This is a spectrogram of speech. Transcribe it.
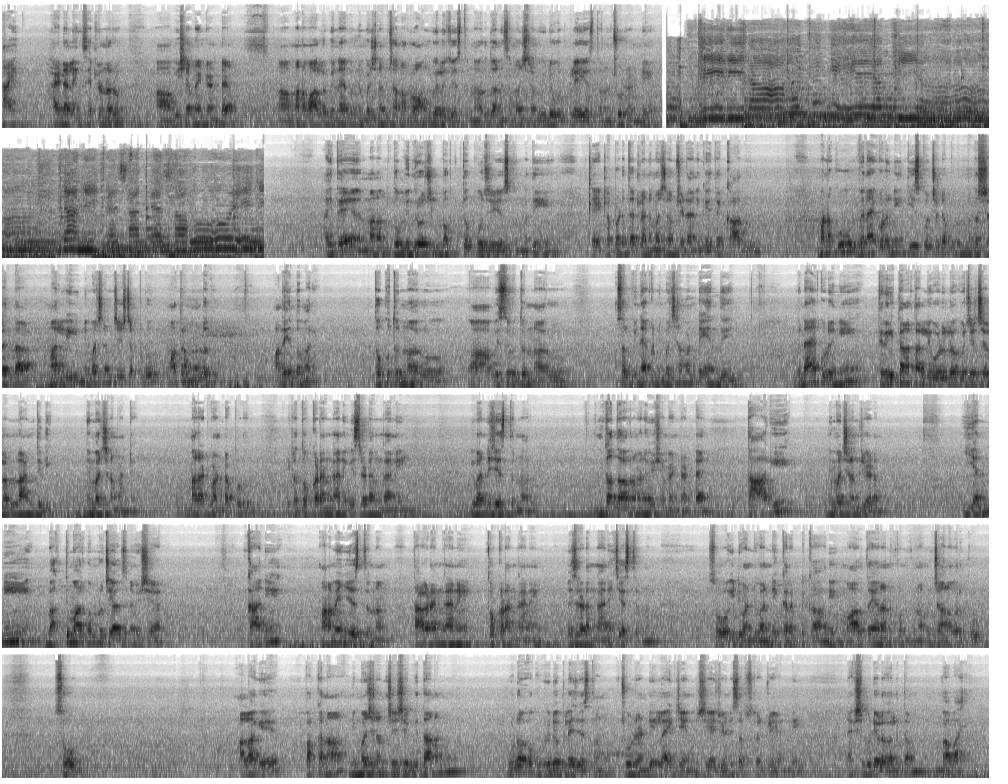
Hi hi darlings ఎట్లున్నారు? విషయం ఏంటంటే మన వాళ్ళు వినాయకుడి నిమజ్జనం చాలా రాంగ్ వేలో చేస్తున్నారు. దానికి సంబంధించిన వీడియో ఒకటి ప్లే చేస్తాను. చూడండి. అయితే మనం తొమ్మిది రోజులు భక్త పూజ చేసుకున్నది ఇట్లా ఎట్లా పడితే అట్లా నిమజ్జనం చేయడానికి అయితే కాదు. మనకు వినాయకుడిని తీసుకొచ్చేటప్పుడు మన శ్రద్ధ మళ్ళీ నిమజ్జనం చేసేటప్పుడు మాత్రం ఉండదు. అదేందో మరి? తొక్కుతున్నారు విసురుతున్నారు. అసలు వినాయకుడి నిమజ్జనం అంటే ఏంది? వినాయకుడిని తిరిగి తన తల్లి ఒడిలోకి చేర్చడం లాంటిది నిమజ్జనం అంటే. మరి అటువంటప్పుడు ఇట్లా తొక్కడం కానీ విసరడం కానీ ఇవన్నీ చేస్తున్నారు. ఇంకా దారుణమైన విషయం ఏంటంటే తాగి నిమజ్జనం చేయడం. ఇవన్నీ భక్తి మార్గంలో చేయాల్సిన విషయాలు. కానీ మనం ఏం చేస్తున్నాం? తాగడం కానీ తొక్కడం కానీ విసరడం కానీ చేస్తున్నాం. సో ఇటువంటివన్నీ కరెక్ట్ కాదు. మారుతాయని అనుకుంటున్నాను చాలా వరకు. సో అలాగే పక్కన నిమజ్జనం చేసే విధానం కూడా ఒక వీడియో ప్లే చేస్తాను. చూడండి లైక్ చేయండి షేర్ చేయండి సబ్స్క్రైబ్ చేయండి. నెక్స్ట్ వీడియోలో వెళ్తాం బాయ్.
